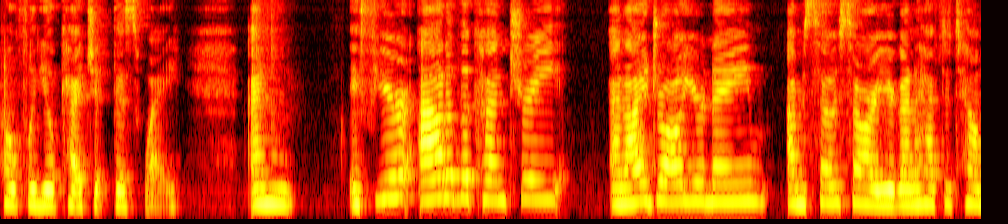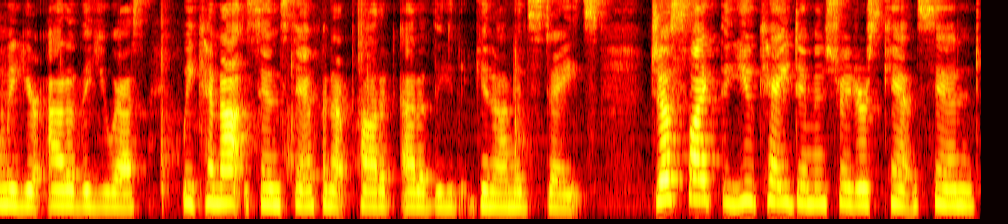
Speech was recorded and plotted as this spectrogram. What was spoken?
hopefully you'll catch it this way. And if you're out of the country and I draw your name, I'm so sorry. You're going to have to tell me you're out of the U.S. We cannot send Stampin' Up! product out of the United States. Just like the UK demonstrators can't send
